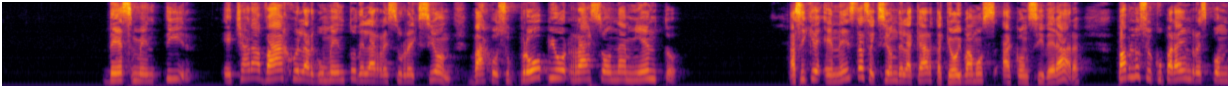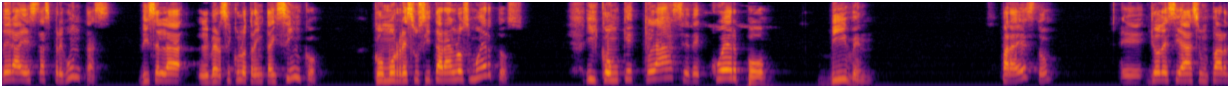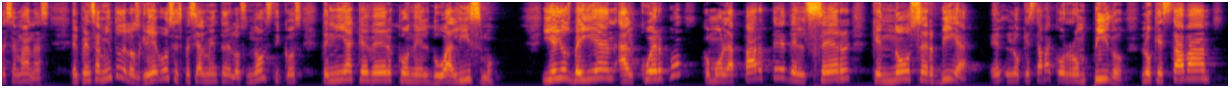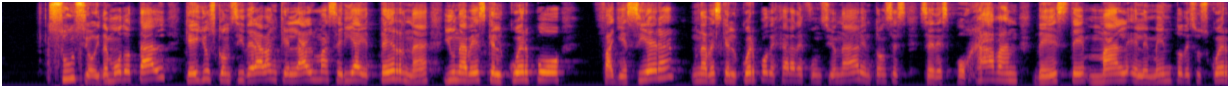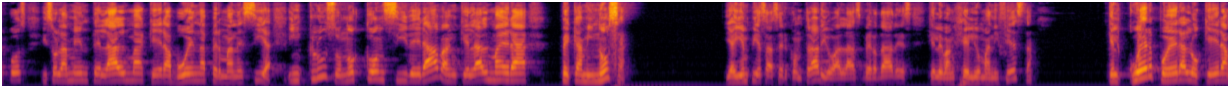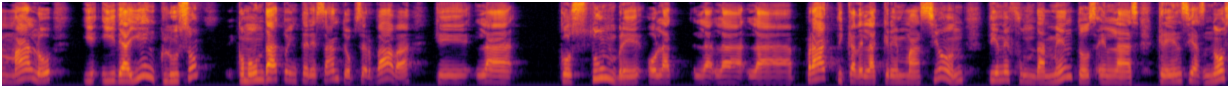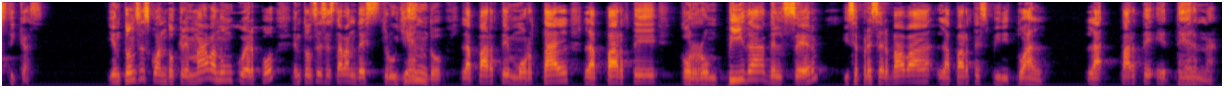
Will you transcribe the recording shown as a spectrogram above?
desmentir, echar abajo el argumento de la resurrección bajo su propio razonamiento. Así que en esta sección de la carta que hoy vamos a considerar, Pablo se ocupará en responder a estas preguntas. Dice el versículo 35, ¿cómo resucitarán los muertos? ¿Y con qué clase de cuerpo viven. Para esto, eh, yo decía hace un par de semanas, el pensamiento de los griegos, especialmente de los gnósticos, tenía que ver con el dualismo. Y ellos veían al cuerpo como la parte del ser que no servía, lo que estaba corrompido, lo que estaba sucio y de modo tal que ellos consideraban que el alma sería eterna y una vez que el cuerpo falleciera, una vez que el cuerpo dejara de funcionar, entonces se despojaban de este mal elemento de sus cuerpos y solamente el alma que era buena permanecía. Incluso no consideraban que el alma era pecaminosa. Y ahí empieza a ser contrario a las verdades que el Evangelio manifiesta. Que el cuerpo era lo que era malo y, y de ahí incluso, como un dato interesante, observaba que la costumbre o la, la, práctica de la cremación tiene fundamentos en las creencias gnósticas. Y entonces cuando cremaban un cuerpo, entonces estaban destruyendo la parte mortal, la parte corrompida del ser y se preservaba la parte espiritual, la parte eterna.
